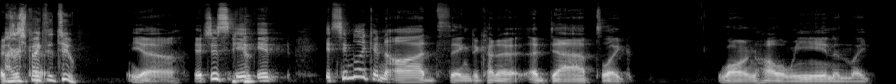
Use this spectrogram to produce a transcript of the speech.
I just respect kinda- it too. yeah, it just it it it seemed like an odd thing to kind of adapt like Long Halloween and like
